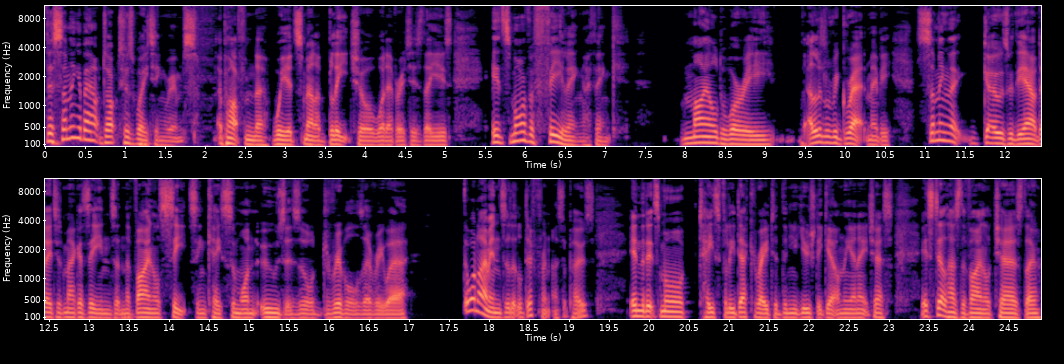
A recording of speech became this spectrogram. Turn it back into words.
There's something about doctors' waiting rooms, apart from the weird smell of bleach or whatever it is they use. It's more of a feeling, I think. Mild worry, a little regret maybe. Something that goes with the outdated magazines and the vinyl seats in case someone oozes or dribbles everywhere. The one I'm in's a little different, I suppose, in that it's more tastefully decorated than you usually get on the NHS. It still has the vinyl chairs, though.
